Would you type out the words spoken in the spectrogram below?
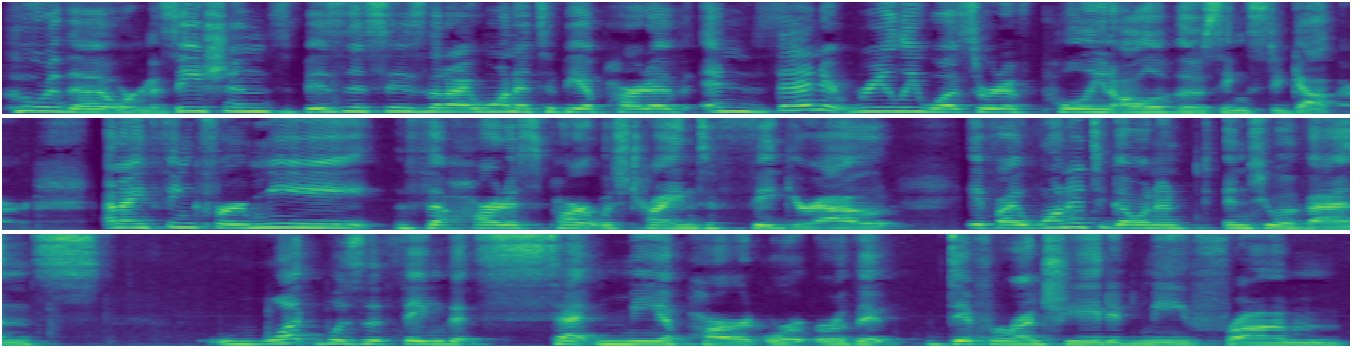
who are the organizations, businesses that I wanted to be a part of? And then it really was sort of pulling all of those things together. And I think for me, the hardest part was trying to figure out if I wanted to go in, into events, what was the thing that set me apart or, or that differentiated me from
